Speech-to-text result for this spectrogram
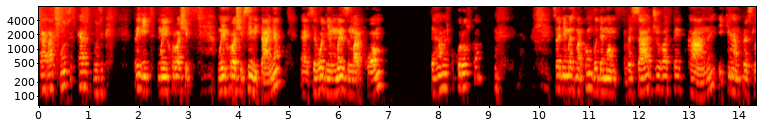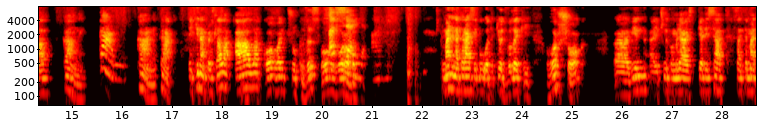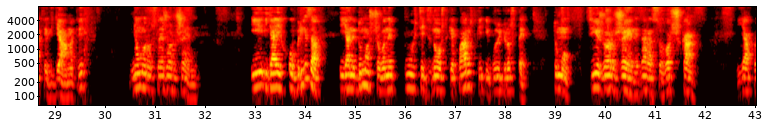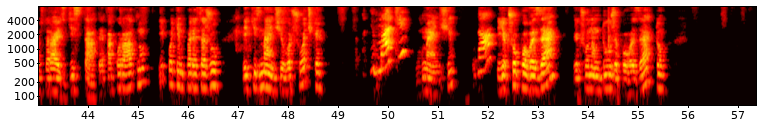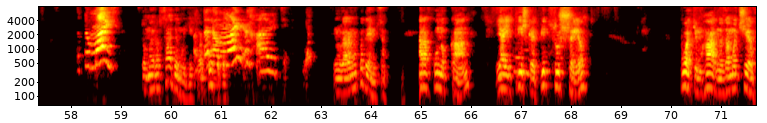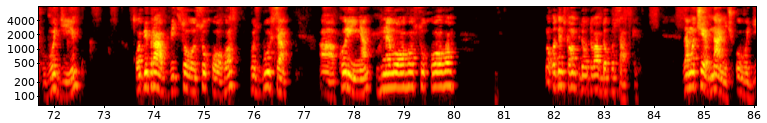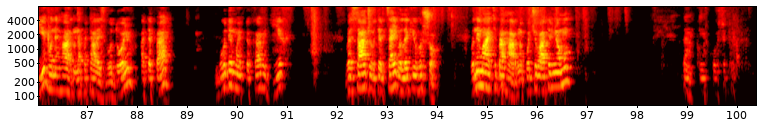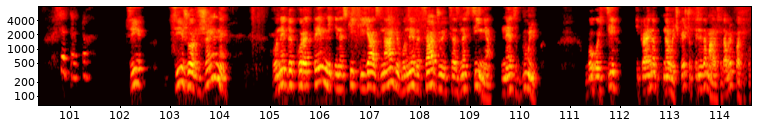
Карапузик, карапузик. Привіт, мої хороші, мої хороші всім вітання. Е, Сьогодні ми з Марком. Ти гамиш кукурузку? Сьогодні ми з Марком будемо висаджувати кани, які нам прислав кани. Камінь. Кани, так. Які нам прислала Алла Ковальчук з свого городу. У мене на терасі був отакий от великий горшок. Е, Він, е, якщо не помиляюсь, 50 см в діаметрі. В ньому росли жоржини. І я їх обрізав, і я не думав, що вони пустять знову ж таки паростки і будуть рости. Тому ці жоржини зараз з горшка я постараюсь дістати акуратно і потім пересажу в якісь менші горшочки, в менші. Да? І якщо повезе, якщо нам дуже повезе, то, Та ти маєш, то ми розсадимо їх. хаїти. Ну, зараз ми подивимося. На рахунок кан я їх трішки підсушив, потім гарно замочив в воді, обібрав від солу сухого, позбувся а, коріння гнилого, сухого. Ну, одним словом, підготував до посадки. Замочив на ніч у воді, вони гарно напитались водою, а тепер будемо, як то кажуть, їх висаджувати в цей великий горшок. Вони мають себе гарно почувати в ньому. Так, то? Ці, ці жоржини, вони декоративні і наскільки я знаю, вони висаджуються з насіння, не з бульб. Бо ось ці тікай на, на ручки, щоб ти не замалився, добре, котику?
